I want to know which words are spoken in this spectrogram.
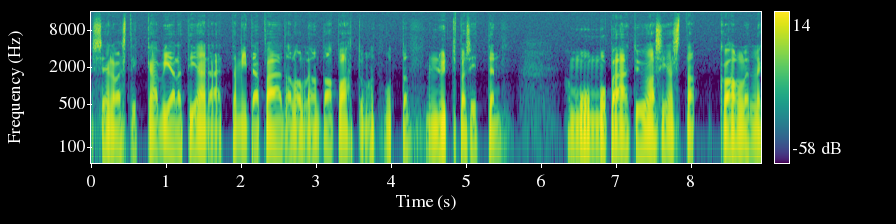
selvästikään vielä tiedä, että mitä päätalolle on tapahtunut, mutta nytpä sitten mummu päätyy asiasta Kallelle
